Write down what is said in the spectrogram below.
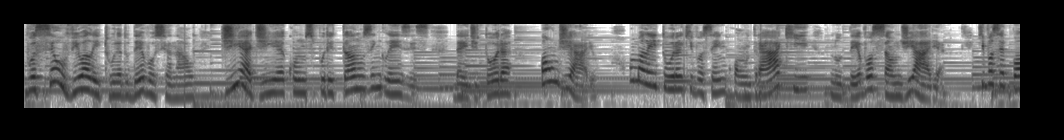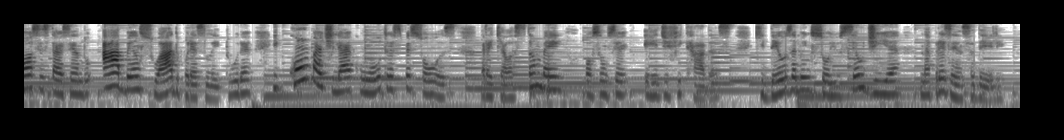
Você ouviu a leitura do devocional Dia a Dia com os Puritanos Ingleses, da editora Pão Diário, uma leitura que você encontra aqui no Devoção Diária que você possa estar sendo abençoado por essa leitura e compartilhar com outras pessoas, para que elas também possam ser edificadas. Que Deus abençoe o seu dia na presença dEle.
